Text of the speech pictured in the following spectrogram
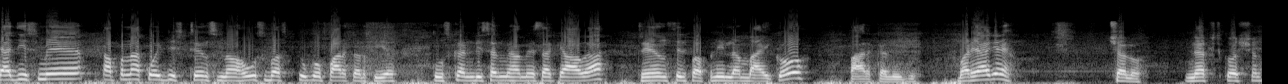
या जिसमें अपना कोई डिस्टेंस ना हो, उस वस्तु को पार करती है तो उस कंडीशन में हमेशा क्या होगा? ट्रेन सिर्फ़ अपनी लंबाई को पार करेगी। बढ़िया आगे चलो नेक्स्ट क्वेश्चन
